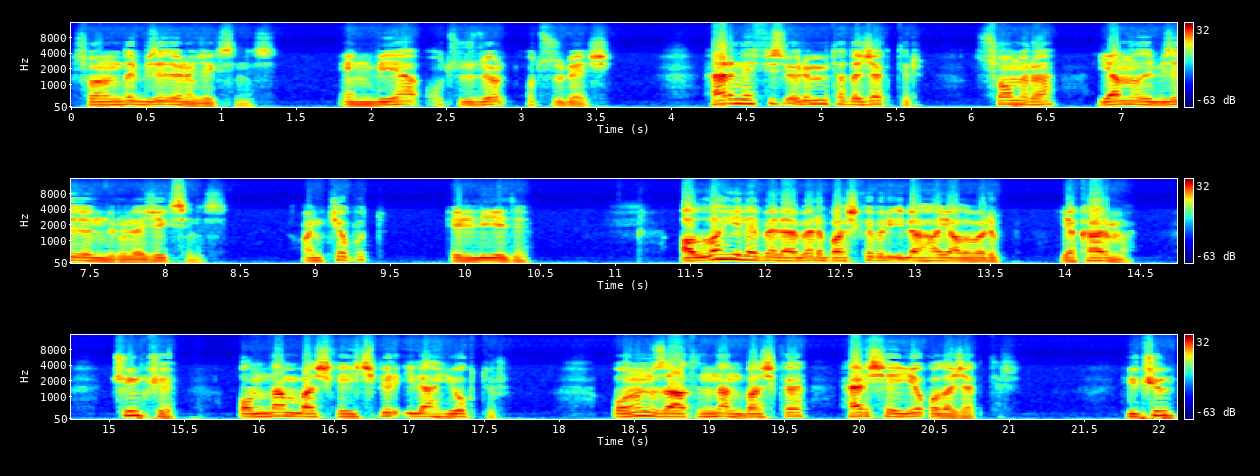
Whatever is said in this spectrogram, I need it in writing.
Sonunda bize döneceksiniz. Enbiya 34-35 Her nefis ölümü tadacaktır. Sonra yalnız bize döndürüleceksiniz. Ankebut 57 Allah ile beraber başka bir ilaha yalvarıp yakar mı? Çünkü ondan başka hiçbir ilah yoktur. Onun zatından başka her şey yok olacaktır. Hüküm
